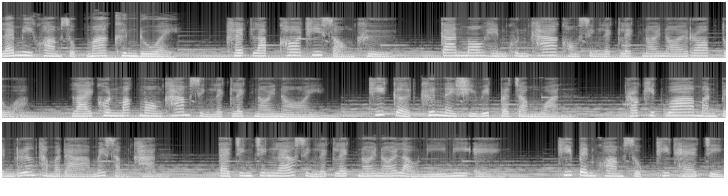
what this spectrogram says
และมีความสุขมากขึ้นด้วย เคล็ดลับข้อที่สองคือ การมองเห็นคุณค่าของสิ่งเล็กๆ น้อยๆ รอบตัว หลายคนมักมองข้ามสิ่งเล็กๆ น้อยๆ ที่เกิดขึ้นในชีวิตประจำวัน เพราะคิดว่ามันเป็นเรื่องธรรมดาไม่สำคัญ แต่จริง ๆ แล้วสิ่งเล็ก ๆ น้อย ๆ เหล่านี้นี่เอง ที่เป็นความสุขที่แท้จริง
